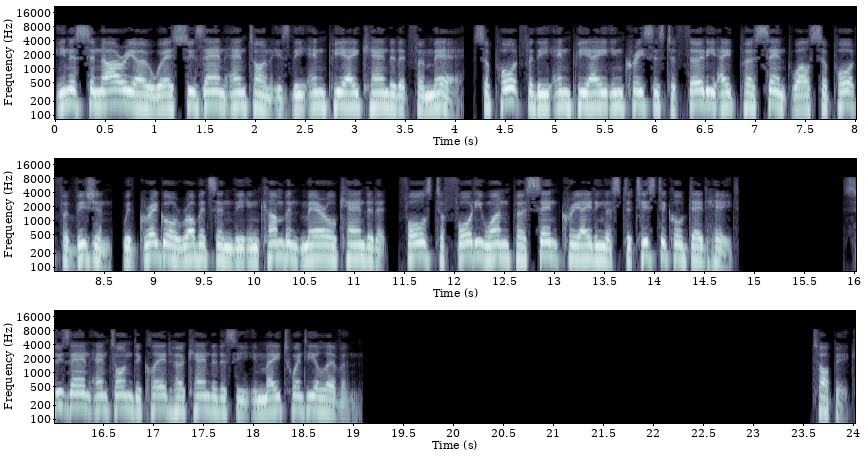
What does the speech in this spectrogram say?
In a scenario where Suzanne Anton is the NPA candidate for mayor, support for the NPA increases to 38% while support for Vision, with Gregor Robertson the incumbent mayoral candidate, falls to 41% creating a statistical dead heat. Suzanne Anton declared her candidacy in May 2011. Topic:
